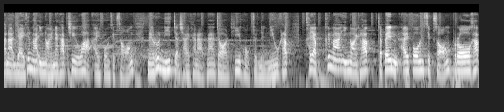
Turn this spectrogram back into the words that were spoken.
ขนาดใหญ่ขึ้นมาอีกหน่อยนะครับ ชื่อว่า iPhone 12 ในรุ่นนี้จะใช้ขนาดหน้าจอที่ 6.1 นิ้วครับ ขยับขึ้นมาอีกหน่อยครับ จะเป็น iPhone 12 Pro ครับ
